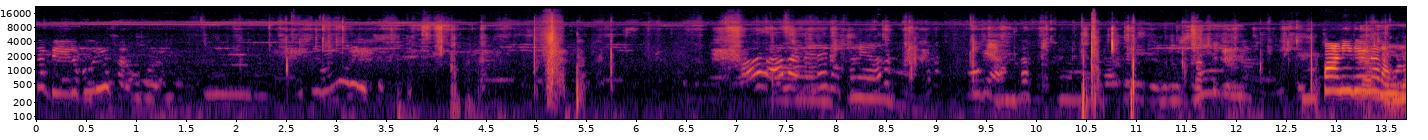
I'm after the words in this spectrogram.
ਤਾਂ ਬੇਲ ਹੋ ਰਹੀ ਹੈ ਸਰੋਂ ਹੋ ਰਹੀ ਹੈ ਇਸ ਨੂੰ ਨਹੀਂ ਵਿੱਚ ਆ ਆ ਲੈ ਮੇਰੇ ਰੁੱਖਣੇ ਆ। ਹੋ ਗਿਆ। ਪਾਣੀ ਦੇਣ ਵਾਲਾ ਹੁਣ।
